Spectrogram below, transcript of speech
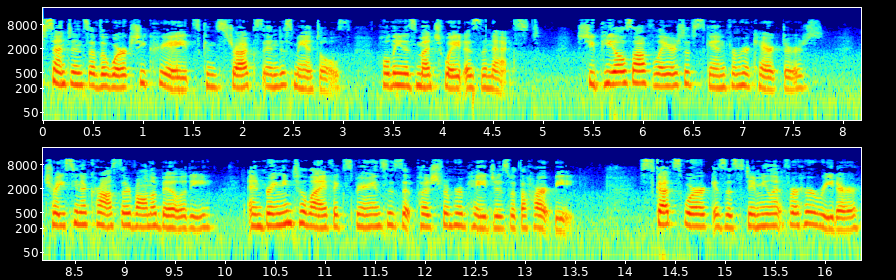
sentence of the work she creates constructs and dismantles, holding as much weight as the next. She peels off layers of skin from her characters, tracing across their vulnerability and bringing to life experiences that push from her pages with a heartbeat. Schutt's work is a stimulant for her reader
